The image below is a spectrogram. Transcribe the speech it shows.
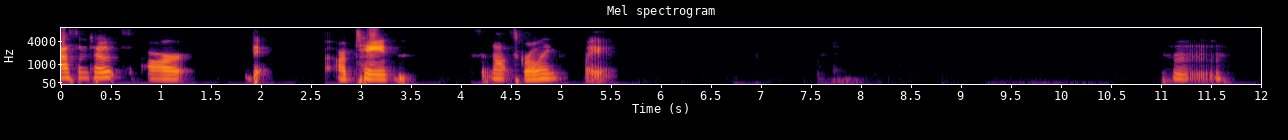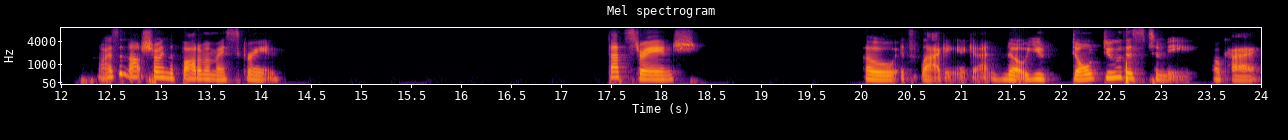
asymptotes are the obtained. Is it not scrolling? Wait. Hmm. Why is it not showing the bottom of my screen? That's strange. Oh, it's lagging again. No, you don't do this to me. Okay.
